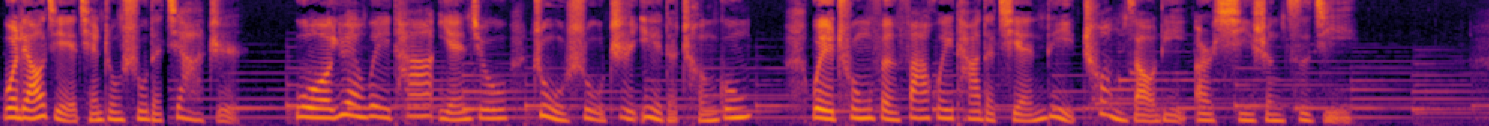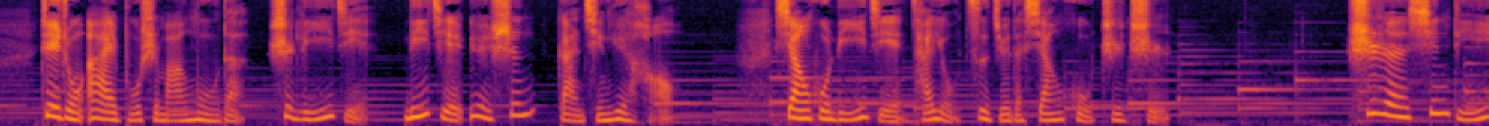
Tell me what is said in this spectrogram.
我了解钱钟书的价值，我愿为他研究著述置业的成功，为充分发挥他的潜力、创造力而牺牲自己。这种爱不是盲目的，是理解，理解越深，感情越好，相互理解才有自觉的相互支持。诗人辛迪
